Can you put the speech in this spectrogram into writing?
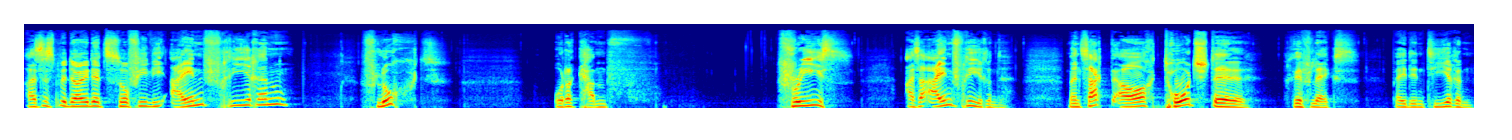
Also es bedeutet so viel wie einfrieren, Flucht oder Kampf. Freeze, also einfrieren. Man sagt auch Todstellreflex bei den Tieren.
